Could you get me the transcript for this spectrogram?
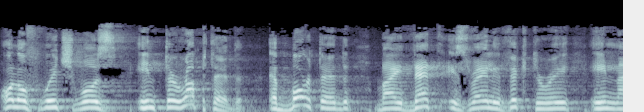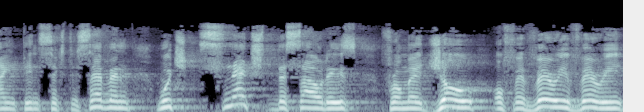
All of which was interrupted aborted by that Israeli victory in 1967, which snatched the Saudis from a jaw of a very, very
